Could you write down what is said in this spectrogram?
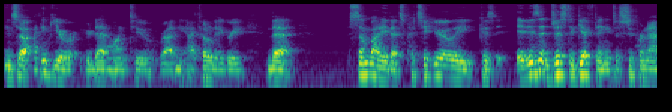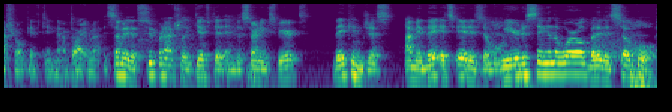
And so I think you're you're dead on too, Rodney. I totally agree that somebody that's particularly because it isn't just a gifting; it's a supernatural gifting that we're talking right. about. It's somebody that's supernaturally gifted in discerning spirits. They can just, I mean, they it's it is the yeah. weirdest thing in the world, but it is so yeah. cool.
